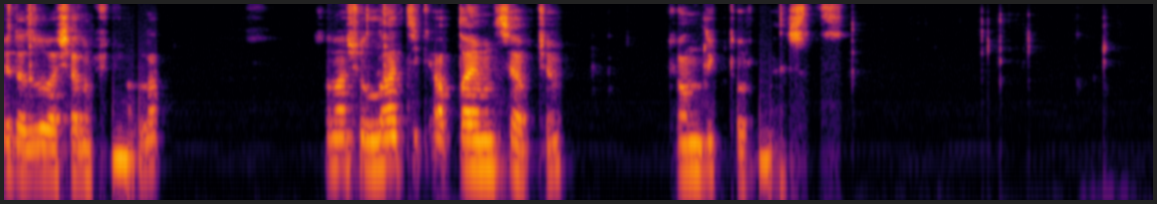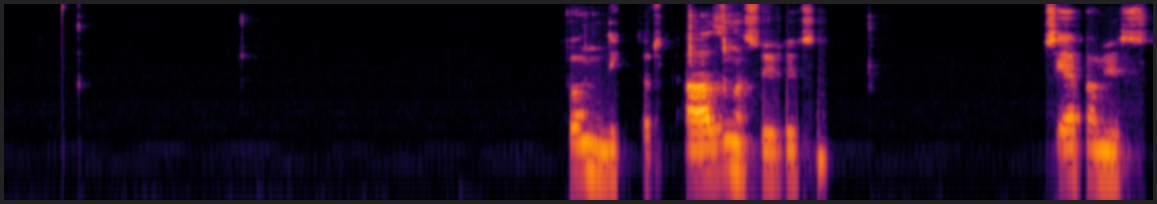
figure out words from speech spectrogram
Biraz uğraşalım şunlarla. Sonra şu Lighting Up Diamonds yapacağım. Conductor Nest. Conductor. Ağzınla söylüyorsun. Şey yapamıyorsun.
